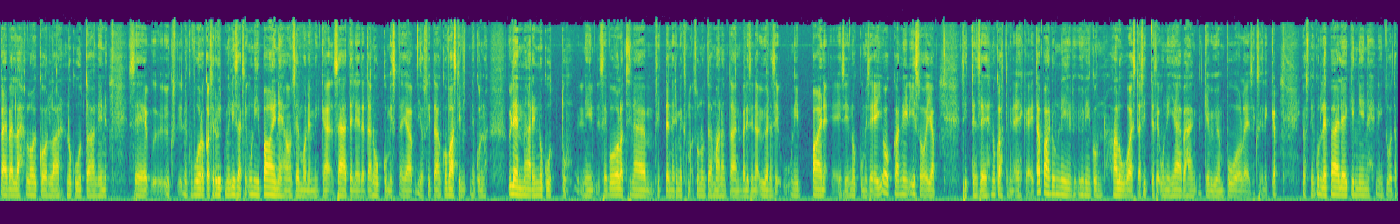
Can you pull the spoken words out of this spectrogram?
päivällä loikoillaan, nukutaan, niin se yksi niin kuin vuorokausirytmin lisäksi niin unipaine on semmoinen, mikä säätelee tätä nukkumista, ja jos sitä on kovasti niin kuin ylemmäärin nukuttu, niin se voi olla, että sinä sitten esimerkiksi sunnuntai maanantain välisenä yönä se unipaine ei siihen nukkumiseen ei olekaan niin iso, ja sitten se nukahtaminen ehkä ei tapahdu niin hyvin kuin haluaisi, ja sitten se uni jää vähän kevyen puoleiseksi. Eli jos niin kuin lepäileekin, niin, niin tuota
